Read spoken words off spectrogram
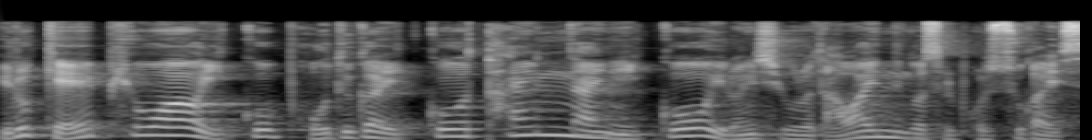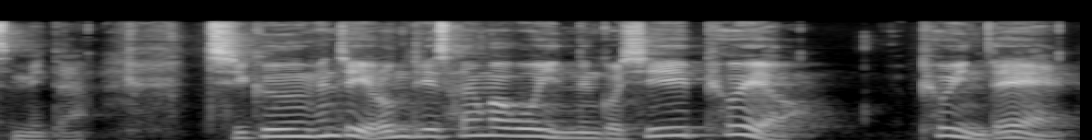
이렇게 표와 있고 보드가 있고 타임라인이 있고 이런 식으로 나와 있는 것을 볼 수가 있습니다 지금 현재 여러분들이 사용하고 있는 것이 표예요. 표인데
